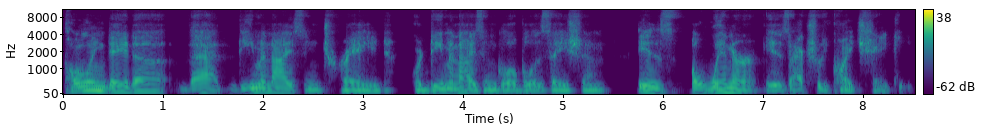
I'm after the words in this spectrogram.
polling data that demonizing trade or demonizing globalization is a winner is actually quite shaky.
